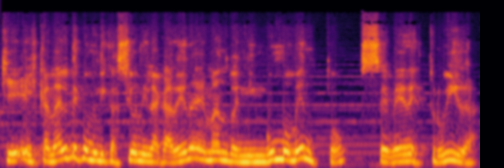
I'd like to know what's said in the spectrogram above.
que el canal de comunicación y la cadena de mando en ningún momento se ve destruida.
